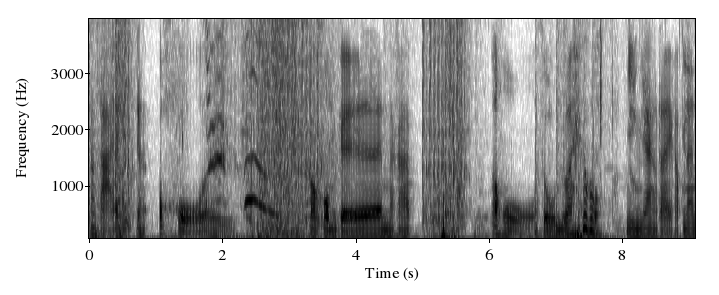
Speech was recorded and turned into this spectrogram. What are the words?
ทางซ้ายนะพี่เดี๋ยวโอ้โหก็คมเกินนะครับ โอ้โห ซูมด้วยโอ้โหยิงอย่างไรครับนั่น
